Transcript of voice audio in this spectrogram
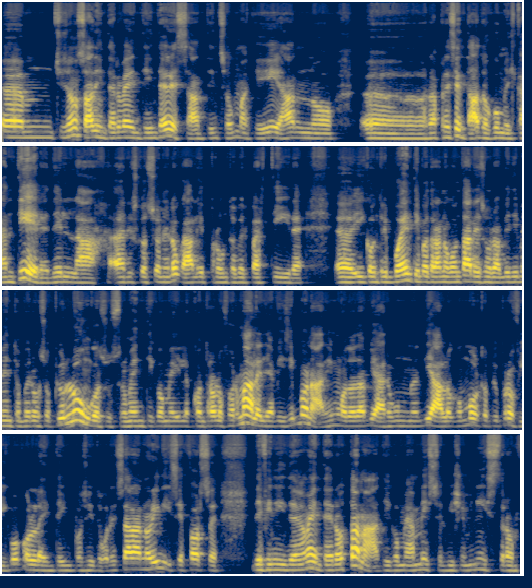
um, ci sono stati interventi interessanti, insomma, che hanno eh, rappresentato come il cantiere della eh, riscossione locale è pronto per partire. Eh, I contribuenti potranno contare su un ravvedimento operoso più lungo, su strumenti come il controllo formale gli avvisi bonari, in modo da avviare un dialogo molto più proficuo con l'ente impositore. Saranno rivisi e forse definitivamente rottamati, come ha ammesso il viceministro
